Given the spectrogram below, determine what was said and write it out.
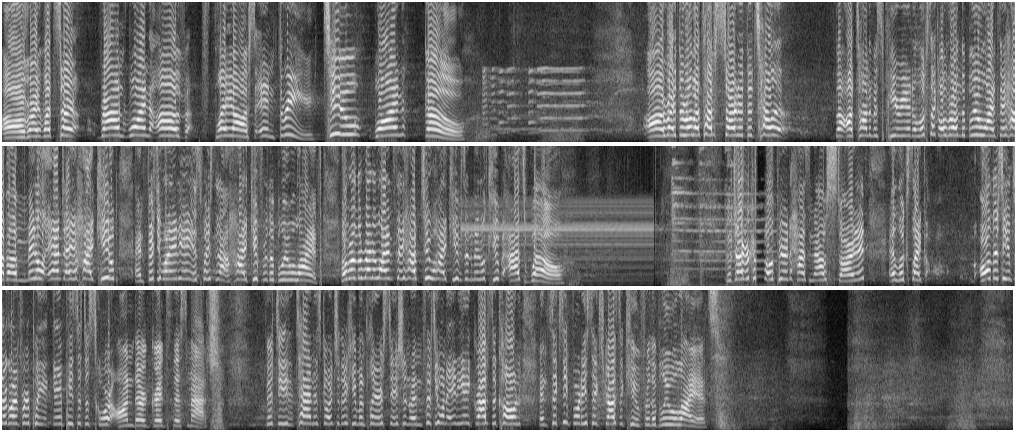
All right, let's start round one of playoffs in three, two, one, go. All right, the robots have started the tele the autonomous period. It looks like over on the blue lines they have a middle and a high cube, and 5188 is placing that high cube for the blue alliance. Over on the red alliance they have two high cubes and a middle cube as well. The driver control period has now started. It looks like all the teams are going for game pieces to score on their grids this match. 5010 is going to their human player station when 5188 grabs the cone and 1646 grabs the cube for the Blue Alliance.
